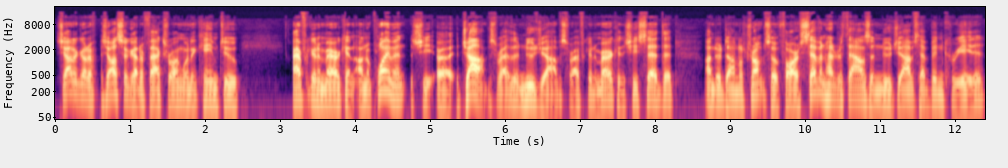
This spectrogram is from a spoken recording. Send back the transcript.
She, got her, she also got her facts wrong when it came to African American unemployment. She uh, jobs rather new jobs for African Americans. She said that under Donald Trump so far, seven hundred thousand new jobs have been created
